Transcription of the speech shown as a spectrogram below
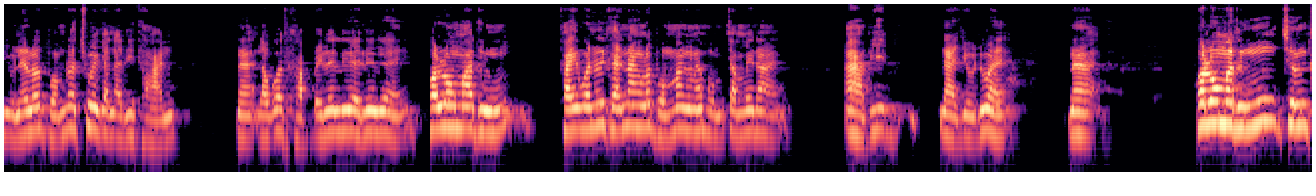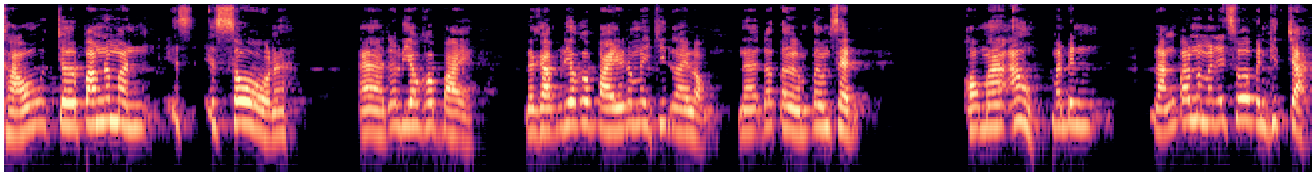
อยู่ในรถผมก็ช่วยกันอธิษฐานนะเราก็ขับไปเรื่อยๆเรื่อยๆพอลงมาถึงใครวันนั้นใครนั่งรถผมมั่งนะผมจำไม่ได้ อ่าพี่น่ะอยู่ด้วยนะพอลงมาถึงเชิงเขาเจอปั๊มน้ำมันเอสเอสโซนะอ่าถ้าเลี้ยวเข้าไปนะครับเลี้ยวเข้าไปแล้วไม่คิดอะไรหรอกนะถ้าเติมเติมเสร็จ ออกมาเอ้า มันเป็น หลังปั๊มน้ำมันเอสโซเป็นคิดจักร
